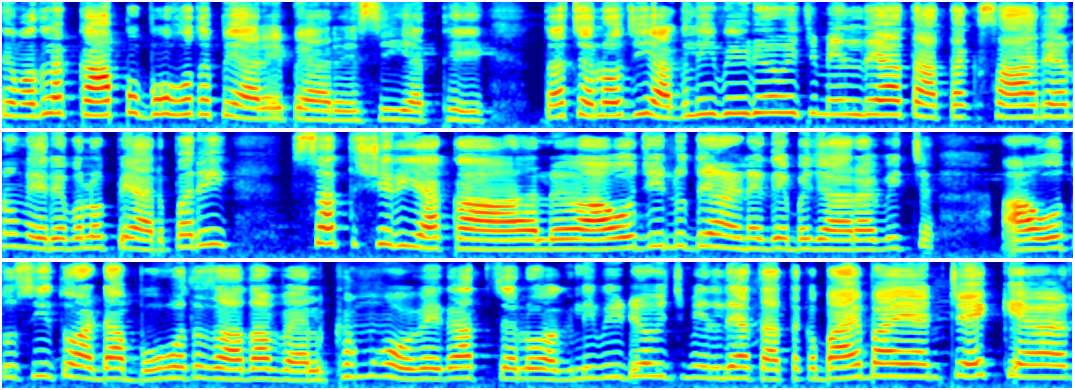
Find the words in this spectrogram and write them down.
ਤੇ ਮਤਲਬ ਕੱਪ ਬਹੁਤ ਪਿਆਰੇ ਪਿਆਰੇ ਸੀ ਇੱਥੇ। ਤਾਂ ਚਲੋ ਜੀ, ਅਗਲੀ ਵੀਡੀਓ ਵਿੱਚ ਮਿਲਦੇ ਆ ਤਦ ਤੱਕ ਸਾਰਿਆਂ ਨੂੰ ਮੇਰੇ ਵੱਲੋਂ ਪਿਆਰ ਭਰੀ ਸਤਿ ਸ਼੍ਰੀ ਅਕਾਲ। ਆਓ ਜੀ ਲੁਧਿਆਣੇ ਦੇ ਬਾਜ਼ਾਰਾਂ ਵਿੱਚ। ਆਓ ਤੁਸੀਂ, ਤੁਹਾਡਾ ਬਹੁਤ ਜ਼ਿਆਦਾ ਵੈਲਕਮ ਹੋਵੇਗਾ। ਚਲੋ ਅਗਲੀ ਵੀਡੀਓ ਵਿੱਚ ਮਿਲਦੇ ਆ ਤਦ ਤੱਕ bye bye and take care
